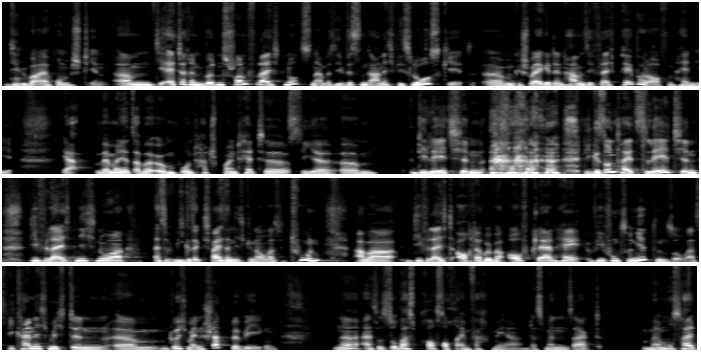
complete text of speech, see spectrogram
die mhm. überall rumstehen. Ähm, die Älteren würden es schon vielleicht nutzen, aber sie wissen gar nicht, wie es losgeht. Ähm, geschweige denn haben sie vielleicht PayPal auf dem Handy. Ja, wenn man jetzt aber irgendwo einen Touchpoint hätte, siehe ähm, die Lädchen, die Gesundheitslädchen, die vielleicht nicht nur, also wie gesagt, ich weiß ja nicht genau, was sie tun, aber die vielleicht auch darüber aufklären, hey, wie funktioniert denn sowas? Wie kann ich mich denn ähm, durch meine Stadt bewegen? Ne? Also sowas braucht auch einfach mehr, dass man sagt, man muss halt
